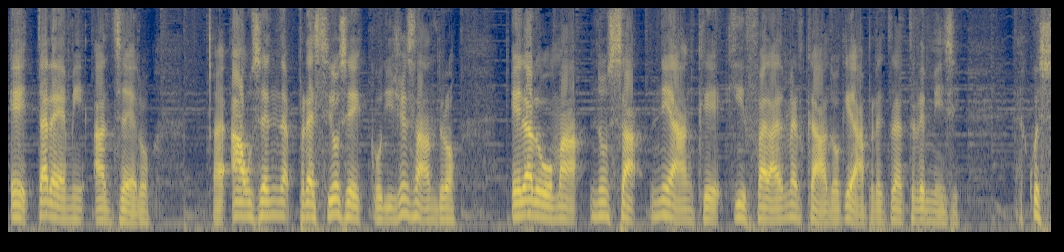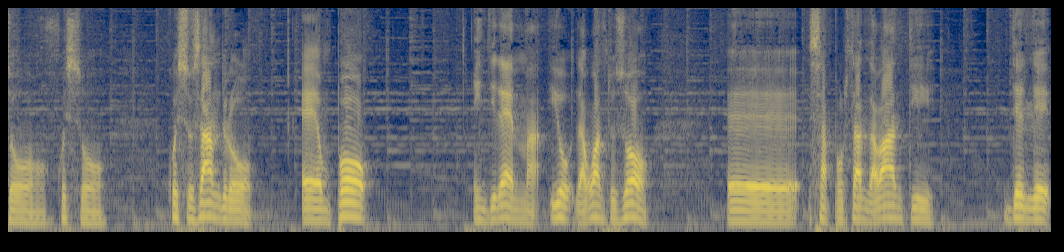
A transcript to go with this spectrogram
e Taremi a zero. Eh, Hausen, prestito secco, dice Sandro, e la Roma non sa neanche chi farà il mercato che apre tra tre mesi. Eh, questo, questo, questo Sandro è un po' in dilemma. Io da quanto so eh, sta portando avanti delle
